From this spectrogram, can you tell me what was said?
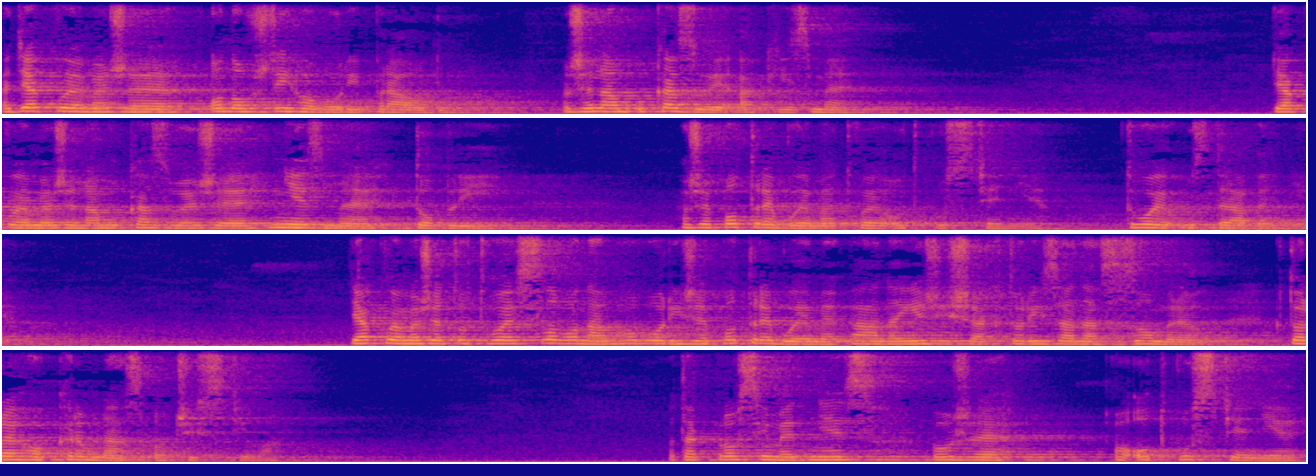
A ďakujeme, že ono vždy hovorí pravdu, že nám ukazuje, aký sme, Ďakujeme, že nám ukazuje, že nie sme dobrí a že potrebujeme Tvoje odpustenie, Tvoje uzdravenie. Ďakujeme, že to Tvoje slovo nám hovorí, že potrebujeme Pána Ježiša, ktorý za nás zomrel, ktorého krv nás očistila. A tak prosíme dnes, Bože, o odpustenie,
